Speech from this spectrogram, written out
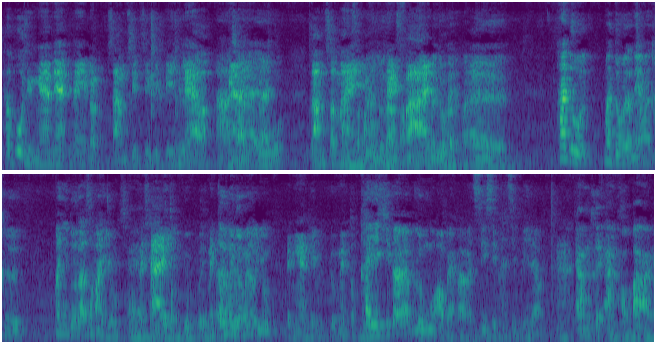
ถ้าพูดถึงงานเนี่ยในแบบสามสิบสี่สิบปีที่แล้วอะอ่างานใช่ใช่ใช่ ดูล้ำสมัยล้ำสมัยดูดูไฮแล้วสไฟมัยมันดูดูแบบเอเออ อถ้าดูมาดูตอนนี้มันคือ มันยังดูแล้วสมัยอยู่ใช่ไม่ใช่ ไม่ตกยุคเลยไม่ เออมันดูไม่ตกยุคเป็นงานที่ดูไม่ตกใครจะคิดว่าแบบลุงออกแบบมาสี่สิบห้าสิบปีแล้ว อ่าอ้ำเคยอ่านคอบ้าไหม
